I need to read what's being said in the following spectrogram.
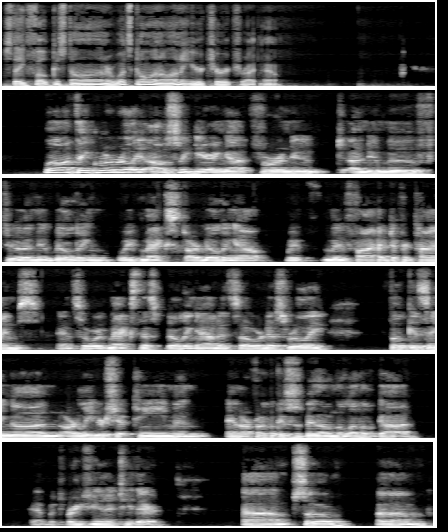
stay focused on, or what's going on at your church right now? Well, I think we're really obviously gearing up for a new a new move to a new building. We've maxed our building out. We've moved five different times, and so we've maxed this building out. And so we're just really focusing on our leadership team, and and our focus has been on the love of God, which brings unity there. Um, so um,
